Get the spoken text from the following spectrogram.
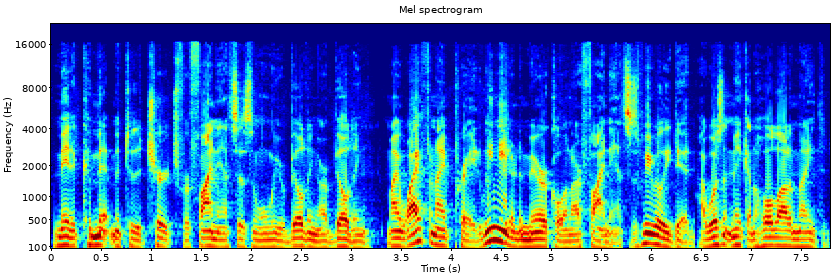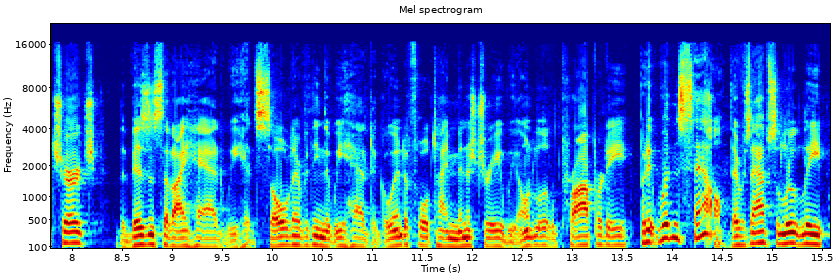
made a commitment to the church for finances and when we were building our building. My wife and I prayed. We needed a miracle in our finances. We really did. I wasn't making a whole lot of money at the church. The business that I had, we had sold everything that we had to go into full time ministry. We owned a little property, but it wouldn't sell. There was absolutely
